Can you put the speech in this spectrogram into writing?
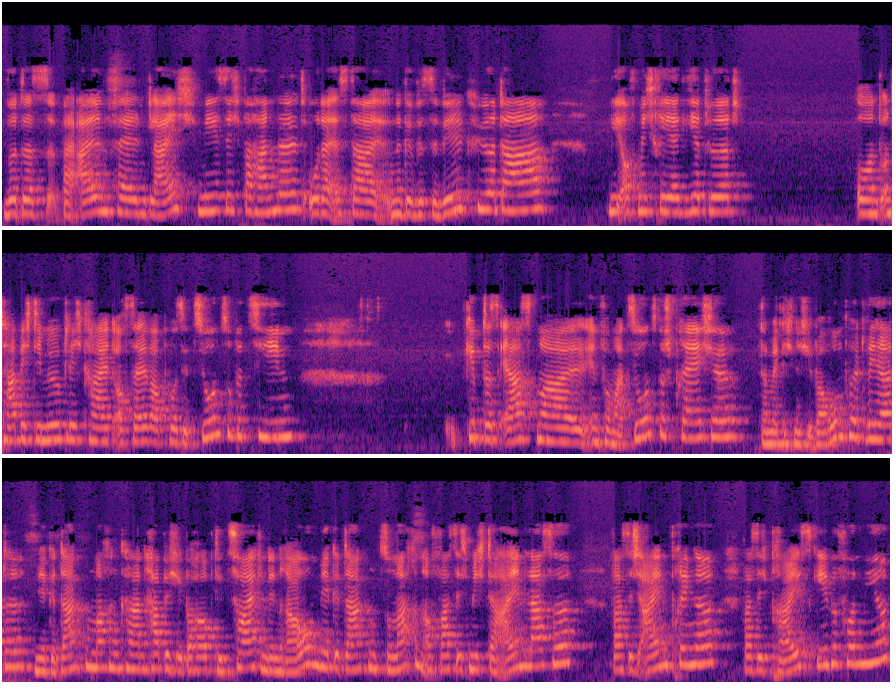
wird das bei allen Fällen gleichmäßig behandelt oder ist da eine gewisse Willkür da, wie auf mich reagiert wird? Und, und habe ich die Möglichkeit, auch selber Position zu beziehen? Gibt es erstmal Informationsgespräche, damit ich nicht überrumpelt werde, mir Gedanken machen kann, habe ich überhaupt die Zeit und den Raum, mir Gedanken zu machen, auf was ich mich da einlasse, was ich einbringe, was ich preisgebe von mir.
